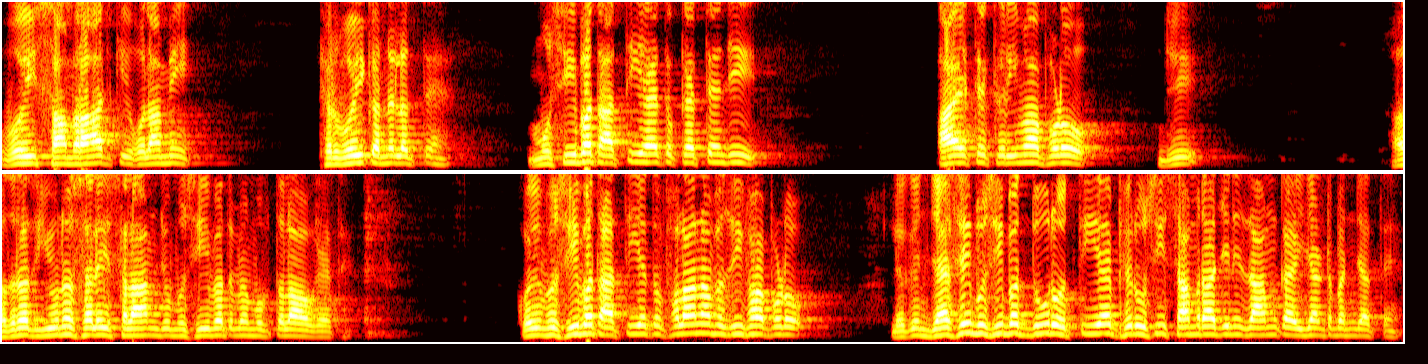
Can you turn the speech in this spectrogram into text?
وہی سامراج کی غلامی، پھر وہی کرنے لگتے ہیں۔ مصیبت آتی ہے تو کہتے ہیں جی آیت کریمہ پڑھو۔ جی حضرت یونس علیہ السلام جو مصیبت میں مبتلا ہو گئے تھے۔ کوئی مصیبت آتی ہے تو فلانا وظیفہ پڑھو۔ لیکن جیسے ہی مصیبت دور ہوتی ہے، پھر اسی سامراجی نظام کا ایجنٹ بن جاتے ہیں۔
